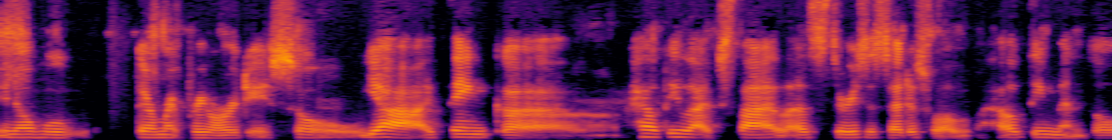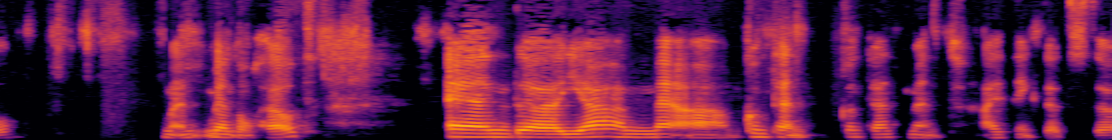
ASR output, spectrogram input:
You know, who they're my priorities. So yeah, I think uh, healthy lifestyle, as Teresa said as well, healthy mental men- mental health, and uh, yeah, um, content contentment. I think that's the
